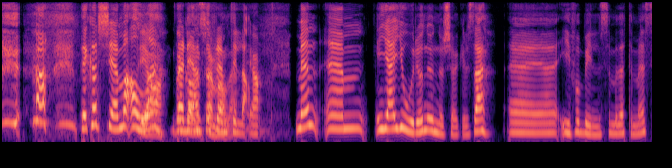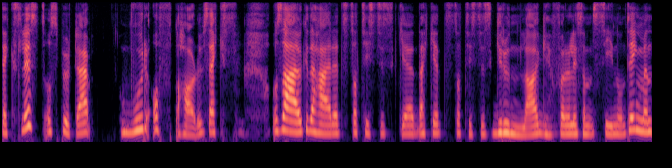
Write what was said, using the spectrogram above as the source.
det kan skje med alle. Ja, det, er det jeg skal frem til, da. Ja. Men um, jeg gjorde jo en undersøkelse uh, i forbindelse med dette med sexlyst, og spurte hvor ofte har du sex? Og så er jo ikke det her et statistisk Det er ikke et statistisk grunnlag for å liksom si noen ting, men,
